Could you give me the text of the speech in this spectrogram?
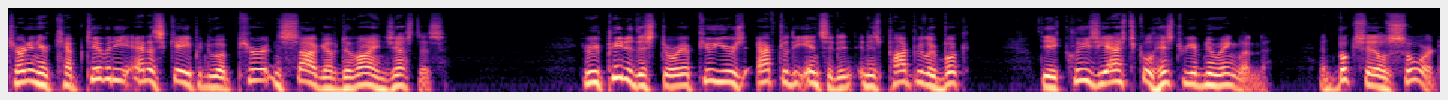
turning her captivity and escape into a Puritan saga of divine justice. He repeated this story a few years after the incident in his popular book, The Ecclesiastical History of New England, and book sales soared.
